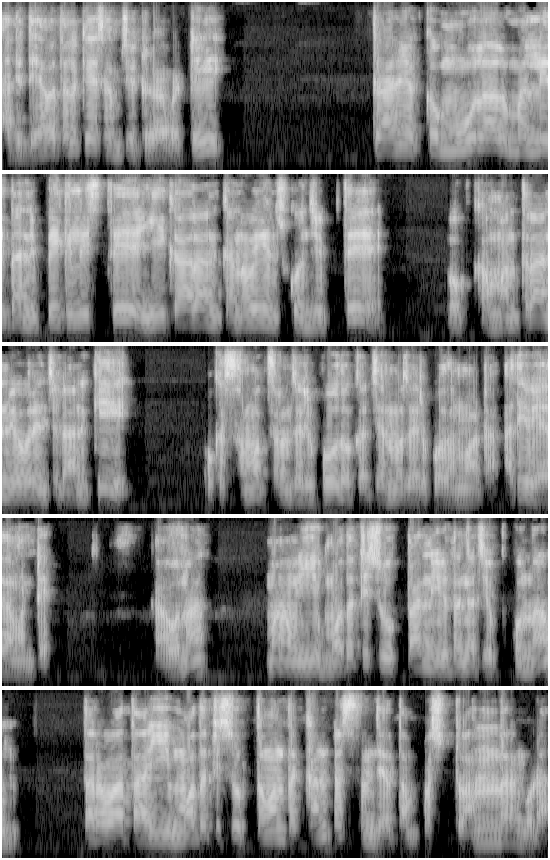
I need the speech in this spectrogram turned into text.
అది దేవతలకే సబ్జెక్ట్ కాబట్టి దాని యొక్క మూలాలు మళ్ళీ దాన్ని పెగిలిస్తే ఈ కాలానికి అన్వయించుకొని చెప్తే ఒక్క మంత్రాన్ని వివరించడానికి ఒక సంవత్సరం సరిపోదు ఒక జన్మ సరిపోదు అనమాట అది వేదం అంటే. కావున మనం ఈ మొదటి సూక్తాన్ని ఈ విధంగా చెప్పుకుందాం. తర్వాత ఈ మొదటి సూక్తం అంతా కంఠస్థం చేద్దాం ఫస్ట్ అందరం కూడా.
